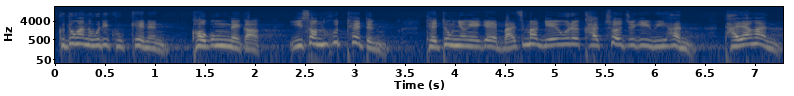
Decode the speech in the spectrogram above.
그동안 우리 국회는 거국내각, 이선 후퇴 등 대통령에게 마지막 예우를 갖춰주기 위한 다양한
